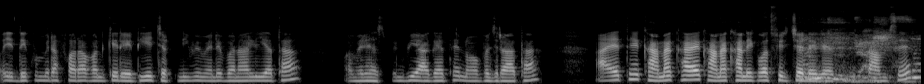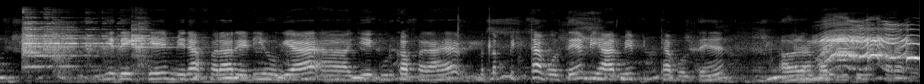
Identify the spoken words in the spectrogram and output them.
और ये देखो मेरा फरा बन के रेडी है, चटनी भी मैंने बना लिया था और मेरे हस्बैंड भी आ गए थे, नौ बज रहा था। आए थे, खाना खाए, खाना खाने के बाद फिर चले गए काम से। ये देखिए मेरा फरा रेडी हो गया ये गुड़ का फरा है मतलब पिट्ठा बोलते हैं, बिहार में पिट्ठा बोलते हैं। और हमारे फरा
